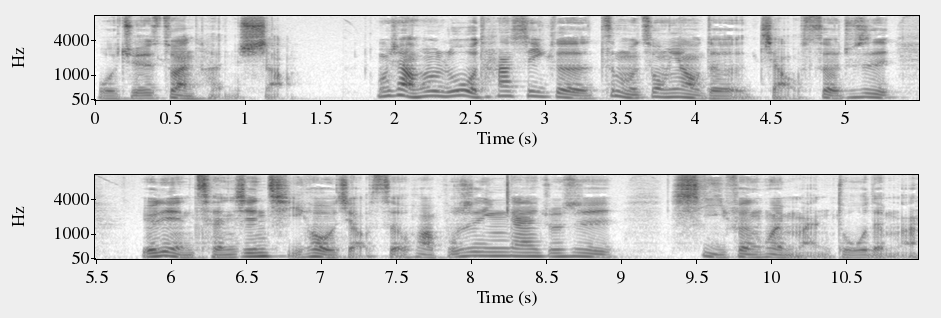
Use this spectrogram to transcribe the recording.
我觉得算很少。我想说，如果他是一个这么重要的角色，就是有点承先启后角色的话，不是应该就是。戏份会蛮多的嘛，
